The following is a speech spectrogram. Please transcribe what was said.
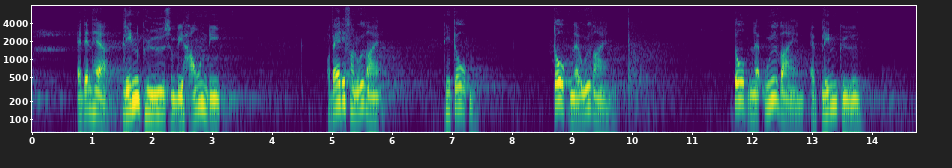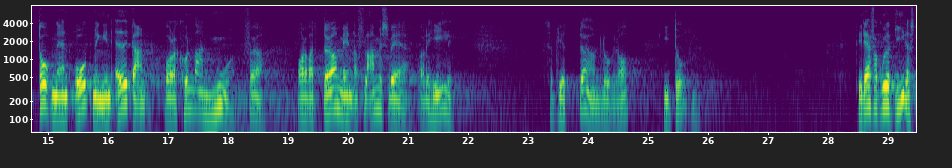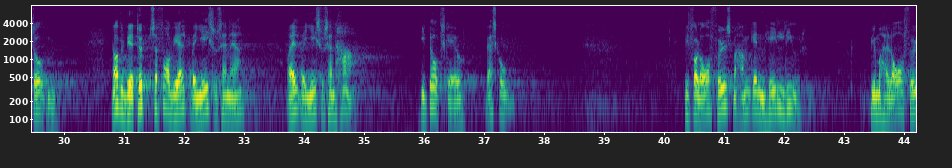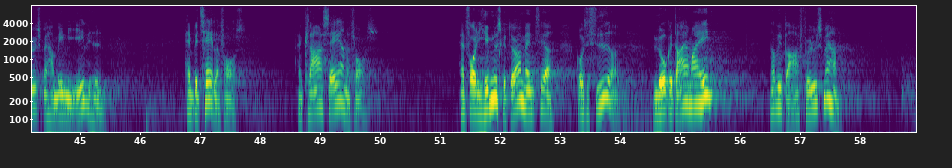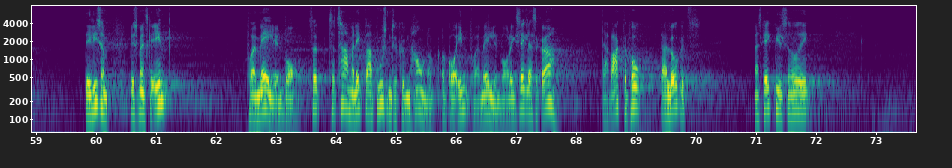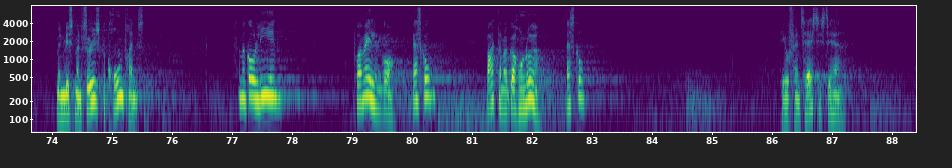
af den her blindgyde, som vi er havnet i. Og hvad er det for en udvej? Det er dåben. Dåben er udvejen. Dåben er udvejen af blindgyden. Dåben er en åbning, en adgang, hvor der kun var en mur før, hvor der var dørmænd og flammesvær og det hele. så bliver døren lukket op i dåben. Det er derfor Gud har givet os dåben. Når vi bliver døbt, så får vi alt, hvad Jesus han er, og alt, hvad Jesus han har i dåbsgave. Værsgo. Vi får lov at følges med ham gennem hele livet. Vi må have lov at følges med ham ind i evigheden. Han betaler for os. Han klarer sagerne for os. Han får de himmelske dørmænd til at gå til side og lukke dig og mig ind, når vi bare følges med ham. Det er ligesom, hvis man skal ind på Amalienborg, så, så tager man ikke bare bussen til København og, og går ind på Amalienborg. Det kan slet ikke lade sig gøre. Der er vagter på, der er lukket. Man skal ikke bilde sig noget ind. Men hvis man følges med kronprinsen, så man går lige ind på Amalienborg. Værsgo. Vagterne gør honør. Værsgo. Det er jo fantastisk det her.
